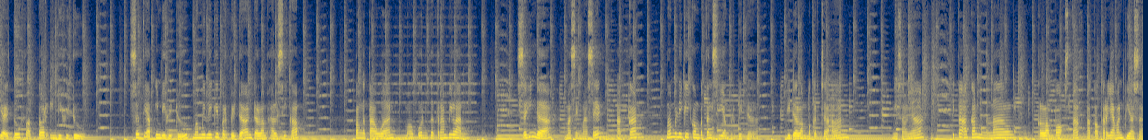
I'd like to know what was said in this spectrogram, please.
yaitu faktor individu. Setiap individu memiliki perbedaan dalam hal sikap, pengetahuan, maupun keterampilan, sehingga masing-masing akan memiliki kompetensi yang berbeda di dalam pekerjaan. Misalnya, kita akan mengenal kelompok staf atau karyawan biasa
